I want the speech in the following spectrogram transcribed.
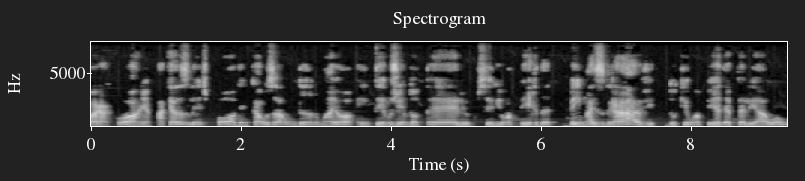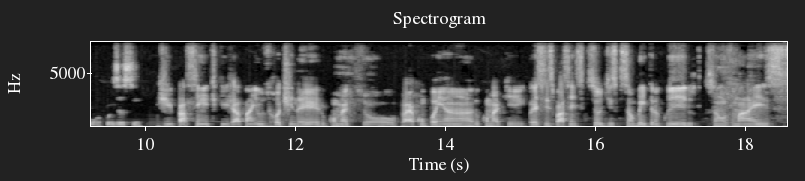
para a córnea, aquelas lentes podem causar um dano maior em termos de endotélio, seria uma perda bem mais grave do que uma perda epitelial ou alguma coisa assim. De paciente que já está em uso rotineiro, como é que o senhor vai acompanhando, como é que esses pacientes que o senhor diz que são bem tranquilos, são os mais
